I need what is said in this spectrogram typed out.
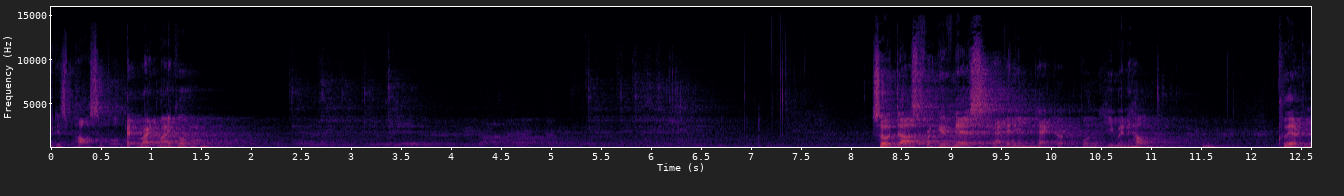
it is possible. Right, Michael? So, does forgiveness have any impact upon human health? Clearly,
